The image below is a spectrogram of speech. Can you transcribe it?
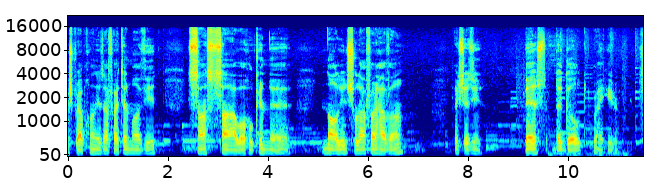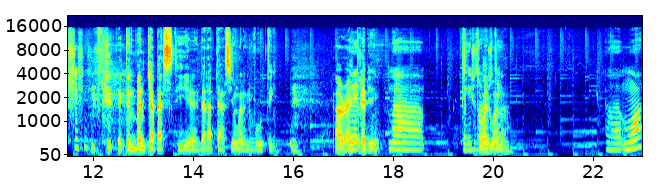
je peux apprendre les affaires tellement vite, sans, sans avoir aucune euh, knowledge sur l'affaire avant. Fait que je te dis, best, the goat, right here. Fait que t'as une bonne capacité euh, d'adaptation à la nouveauté. Alright, Ouais. très bien. Ma... T'as quelque chose à Toi, rajouter? Luana? Euh, moi,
